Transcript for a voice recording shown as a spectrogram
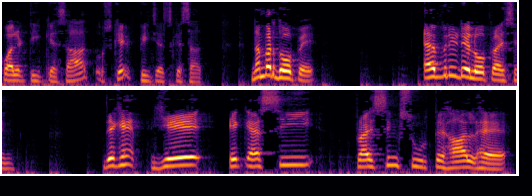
क्वालिटी के साथ, उसके फीचर्स के साथ। नंबर दो पे एवरीडे लो प्राइसिंग देखें, ये एक ऐसी प्राइसिंग सूरत हाल है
